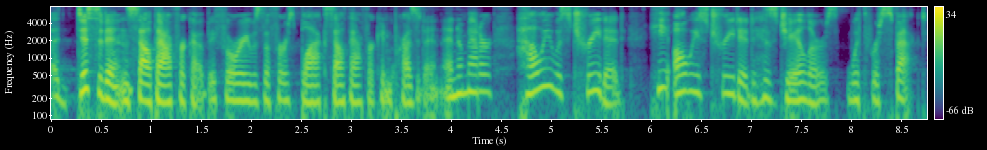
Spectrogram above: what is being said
a dissident in South Africa before he was the first black South African president. And no matter how he was treated, he always treated his jailers with respect.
